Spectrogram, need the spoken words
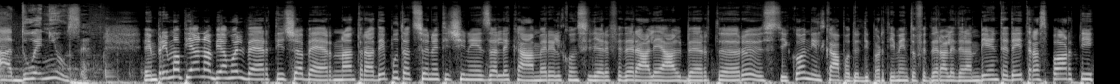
a due news. In primo piano abbiamo il vertice a Berna tra deputazione ticinese alle Camere e il consigliere federale Albert Rösti con il capo del Dipartimento federale dell'Ambiente, dei Trasporti,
